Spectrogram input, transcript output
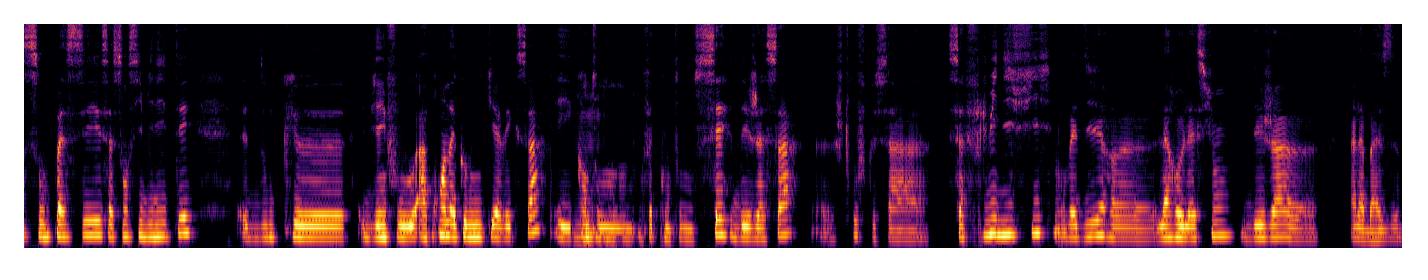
son, passé, sa sensibilité. Donc, euh, eh bien, il faut apprendre à communiquer avec ça. Et quand hmm. on, en fait, quand on sait déjà ça, euh, je trouve que ça, ça fluidifie, on va dire, euh, la relation déjà à la base.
